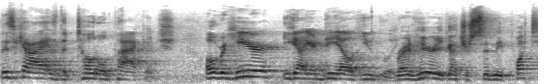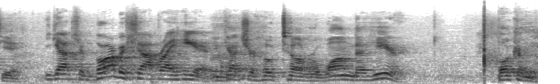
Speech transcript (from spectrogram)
This guy is the total package. Over here, you got your DL Hughley. Right here, you got your Sidney Poitier. You got your barbershop right here. You got your Hotel Rwanda here. Book him.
